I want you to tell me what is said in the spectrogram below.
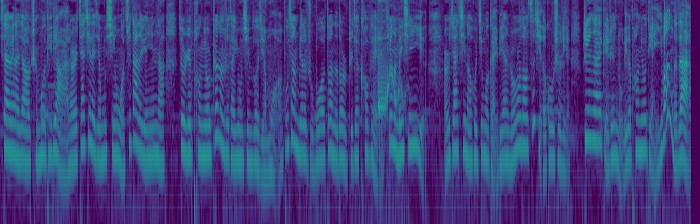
下一位呢叫沉默低调啊，他说佳期的节目吸引我最大的原因呢，就是这胖妞真的是在用心做节目，不像别的主播段子都是直接 copy，听了没新意。而佳期呢会经过改编融入到自己的故事里，这应该给这努力的胖妞点一万个赞。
